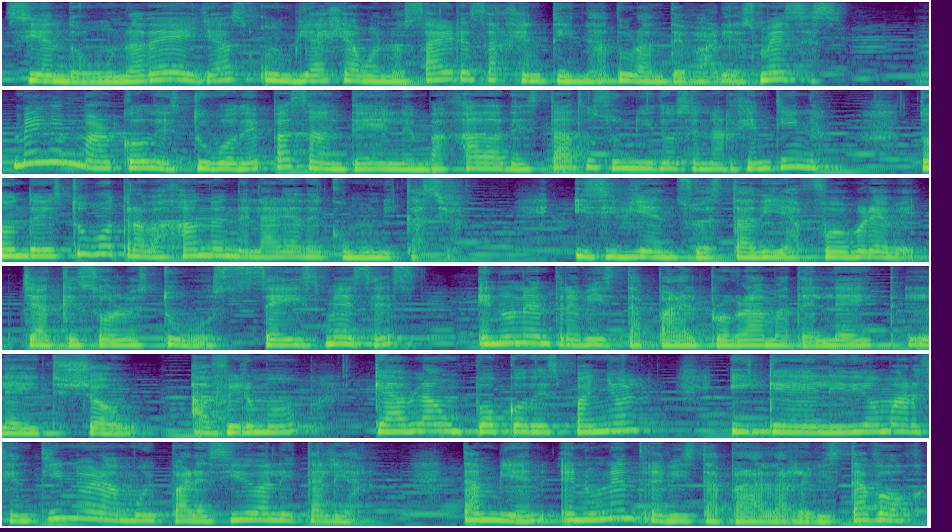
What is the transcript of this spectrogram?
siendo una de ellas un viaje a Buenos Aires, Argentina, durante varios meses. Meghan Markle estuvo de pasante en la Embajada de Estados Unidos en Argentina, donde estuvo trabajando en el área de comunicación y si bien su estadía fue breve ya que solo estuvo seis meses, en una entrevista para el programa The Late Late Show afirmó que habla un poco de español y que el idioma argentino era muy parecido al italiano. También en una entrevista para la revista Vogue,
